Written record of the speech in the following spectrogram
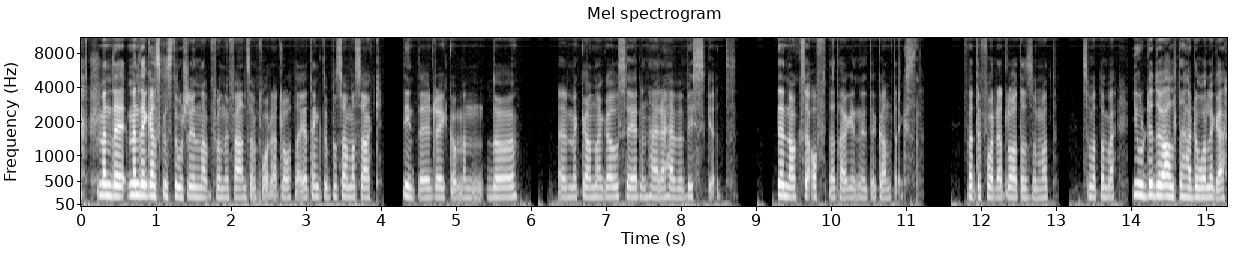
Men det, men det är ganska stor skillnad från hur fansen får det att låta. Jag tänkte på samma sak, det är inte Draco men då eh, McGonagall ser den här have a biscuit. Den är också ofta tagen ut ur kontext. För att det får det att låta som att, som att de bara gjorde du allt det här dåliga,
